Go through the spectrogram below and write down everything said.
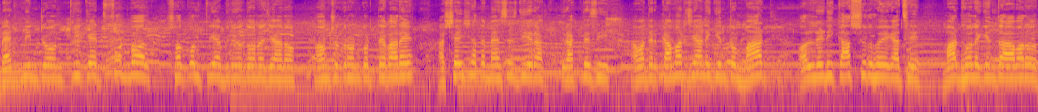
ব্যাডমিন্টন, ক্রিকেট, ফুটবল সকল ক্রীড়া বিনোদনে যেন অংশগ্রহণ করতে পারে। আর সেই সাথে মেসেজ দিয়ে রাখ- রাখতেছি, আমাদের কামার কামারজিয়ানে কিন্তু মাঠ অলরেডি কাজ শুরু হয়ে গেছে। মাঠ হলে কিন্তু আবারও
